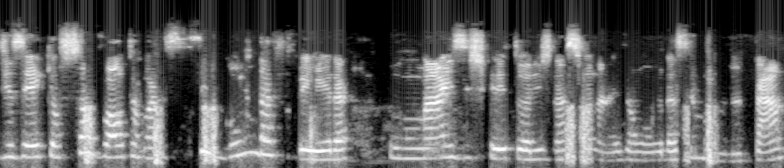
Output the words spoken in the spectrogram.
Dizer que eu só volto agora segunda-feira com mais escritores nacionais ao longo da semana, tá?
